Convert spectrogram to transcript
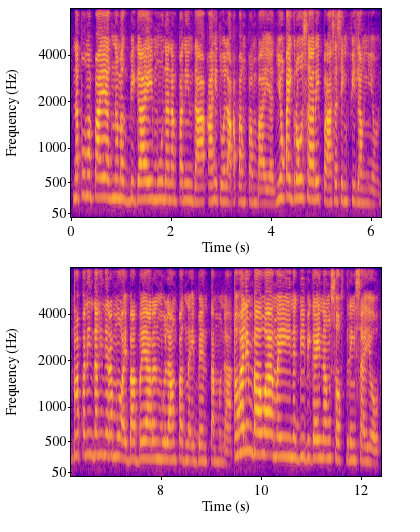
na pumapayag na magbigay muna ng paninda kahit wala ka pang pambayad. Yung kay grocery, processing fee lang yun. Mga panindang hiniram mo ay babayaran mo lang pag naibenta mo na. So halimbawa, may nagbibigay ng soft drinks sa'yo,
